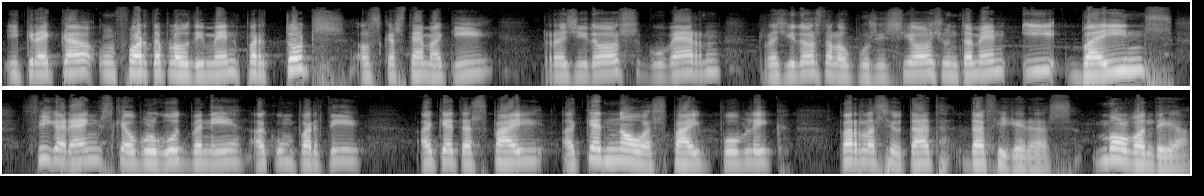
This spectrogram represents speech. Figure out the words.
i crec que un fort aplaudiment per tots els que estem aquí, regidors, govern, regidors de l'oposició, ajuntament i veïns figuerencs que heu volgut venir a compartir aquest espai, aquest nou espai públic per la ciutat de Figueres. Molt bon dia.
